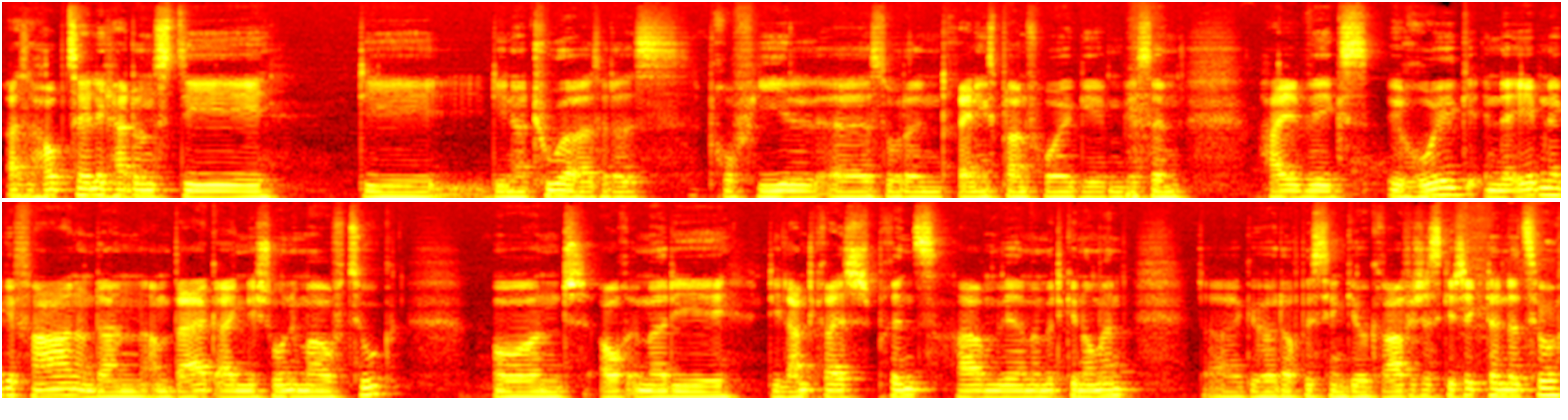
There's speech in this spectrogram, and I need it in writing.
also hauptsächlich hat uns die, die, die Natur, also das Profil, äh, so den Trainingsplan vorgegeben. Wir sind halbwegs ruhig in der Ebene gefahren und dann am Berg eigentlich schon immer auf Zug und auch immer die, die Landkreissprints haben wir immer mitgenommen. Da gehört auch ein bisschen geografisches Geschick dann dazu.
